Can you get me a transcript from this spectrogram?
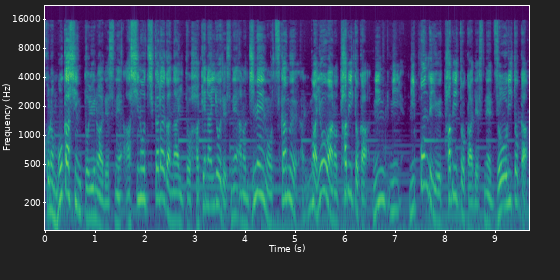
このモカシンというのはですね、足の力がないと履けないようですね、あの地面をつかむ、まあ、要はあの旅とかにに、日本でいう旅とかですね、草履とか、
